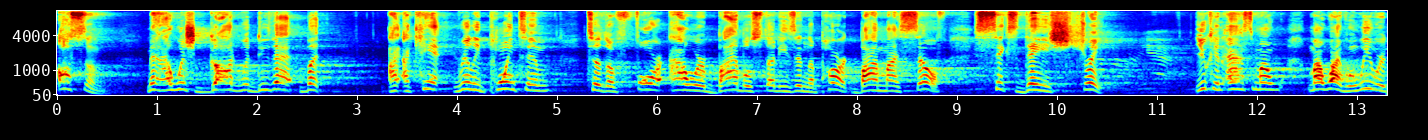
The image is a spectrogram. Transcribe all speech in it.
awesome. Man, I wish God would do that, but I, I can't really point him to the four hour Bible studies in the park by myself six days straight. You can ask my, my wife, when we were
